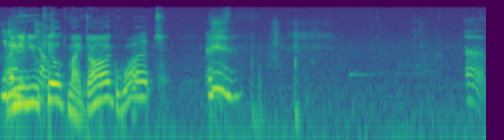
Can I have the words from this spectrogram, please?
You I didn't I mean, you tell. killed my dog? What? Um,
